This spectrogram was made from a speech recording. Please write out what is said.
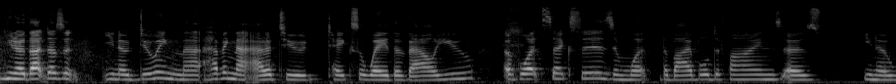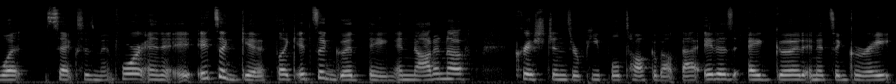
you know that doesn't, you know, doing that having that attitude takes away the value of what sex is and what the Bible defines as, you know, what sex is meant for and it, it's a gift. Like it's a good thing and not enough Christians or people talk about that. It is a good and it's a great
